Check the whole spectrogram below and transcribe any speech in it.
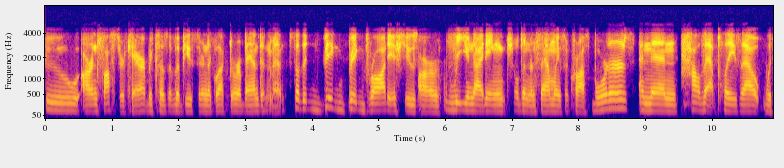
who are in foster care because of abuse or neglect or abandonment. So the big, big, broad issues are reuniting children and families across borders, and then how that plays out with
